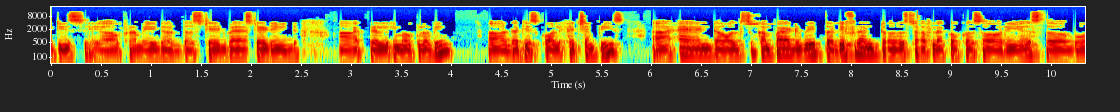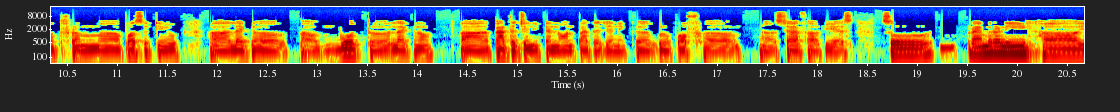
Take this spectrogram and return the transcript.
it is from either the state by studied actual hemoglobin uh, that is called HMPs uh, and also compared with the different uh, Staphylococcus aureus both from positive like both like you know uh, pathogenic and non-pathogenic uh, group of uh, staph aureus. So primarily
